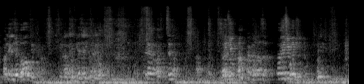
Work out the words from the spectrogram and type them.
把两只包给他把两只一块留着这样吧这样拿去吧快快拿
